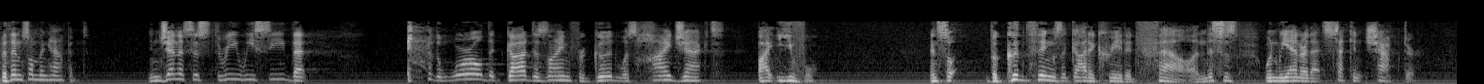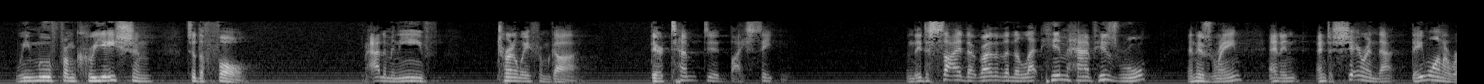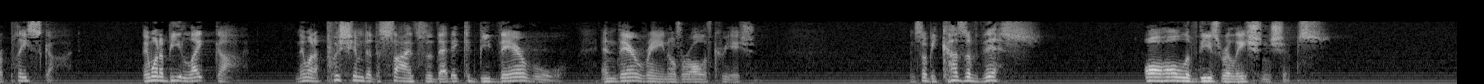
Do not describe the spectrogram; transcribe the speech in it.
But then something happened. In Genesis 3, we see that the world that God designed for good was hijacked by evil. And so the good things that God had created fell. And this is when we enter that second chapter. We move from creation to the fall. Adam and Eve turn away from God. They're tempted by Satan. And they decide that rather than to let him have his rule and his reign and, in, and to share in that, they want to replace God. They want to be like God. And they want to push him to the side so that it could be their rule and their reign over all of creation. And so, because of this, all of these relationships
